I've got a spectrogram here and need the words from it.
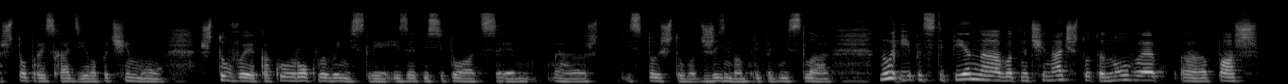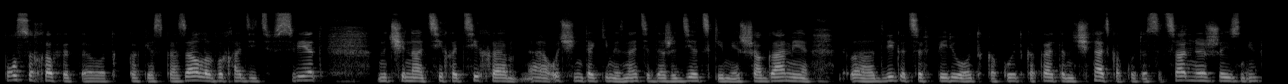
что происходило, почему, что вы, какой урок вы вынесли из этой ситуации, э, из той, что вот жизнь вам преподнесла. Ну и постепенно вот начинать что-то новое. Э, Паш Посохов, это вот, как я сказала, выходить в свет, начинать тихо-тихо, очень такими, знаете, даже детскими шагами двигаться вперед, какая-то начинать какую-то социальную жизнь,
